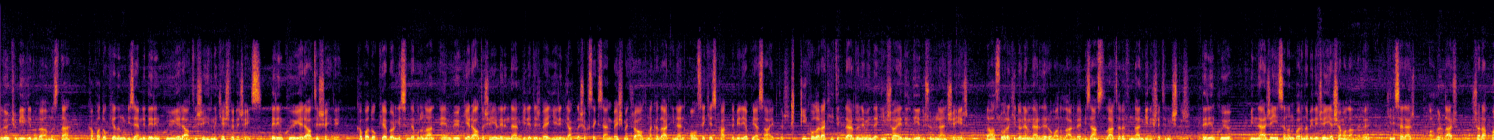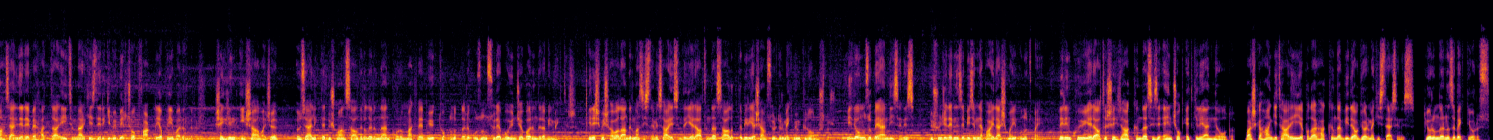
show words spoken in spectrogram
Bugünkü bilgi durağımızda Kapadokya'nın gizemli derin kuyu yeraltı şehrini keşfedeceğiz. Derin kuyu yeraltı şehri, Kapadokya bölgesinde bulunan en büyük yeraltı şehirlerinden biridir ve yerin yaklaşık 85 metre altına kadar inen 18 katlı bir yapıya sahiptir. İlk olarak Hititler döneminde inşa edildiği düşünülen şehir, daha sonraki dönemlerde Romalılar ve Bizanslılar tarafından genişletilmiştir. Derin kuyu, binlerce insanın barınabileceği yaşam alanları, kiliseler, ahırlar, şarap mahzenleri ve hatta eğitim merkezleri gibi birçok farklı yapıyı barındırır. Şehrin inşa amacı, özellikle düşman saldırılarından korunmak ve büyük toplulukları uzun süre boyunca barındırabilmektir. Gelişmiş havalandırma sistemi sayesinde yer altında sağlıklı bir yaşam sürdürmek mümkün olmuştur. Videomuzu beğendiyseniz, düşüncelerinizi bizimle paylaşmayı unutmayın. Derin Kuyu Yeraltı şehri hakkında sizi en çok etkileyen ne oldu? Başka hangi tarihi yapılar hakkında video görmek istersiniz? Yorumlarınızı bekliyoruz.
